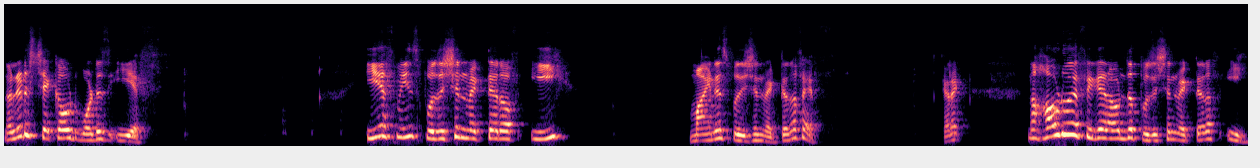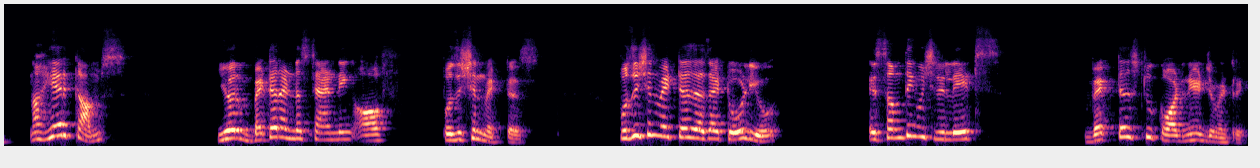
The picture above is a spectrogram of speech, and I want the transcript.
Now let us check out what is EF. EF means position vector of E minus position vector of F. Correct? Now, how do I figure out the position vector of E? Now, here comes your better understanding of position vectors. Position vectors, as I told you, is something which relates vectors to coordinate geometry.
